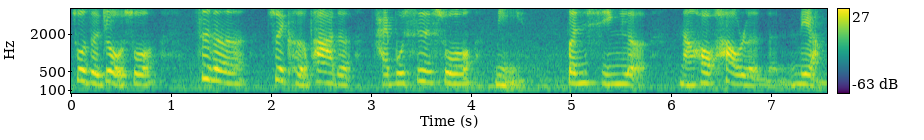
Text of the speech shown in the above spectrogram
作者就有说，这个最可怕的还不是说你分心了。然后耗了能量，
